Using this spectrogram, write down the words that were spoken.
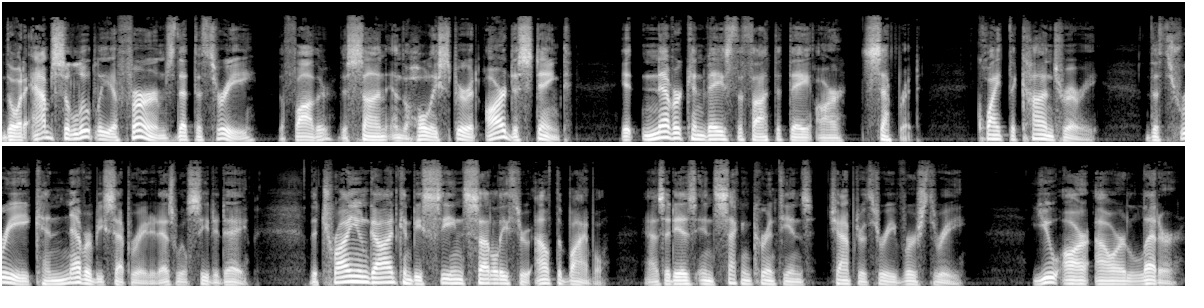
though it absolutely affirms that the three, the Father, the Son, and the Holy Spirit, are distinct, it never conveys the thought that they are separate. Quite the contrary. The three can never be separated, as we'll see today. The triune God can be seen subtly throughout the Bible, as it is in 2 Corinthians chapter 3 verse 3. You are our letter,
